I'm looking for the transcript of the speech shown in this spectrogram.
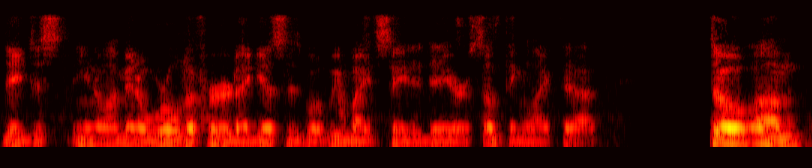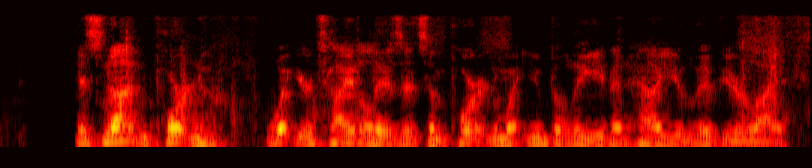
they just, you know, I'm in a world of hurt, I guess is what we might say today, or something like that. So um, it's not important what your title is, it's important what you believe and how you live your life.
